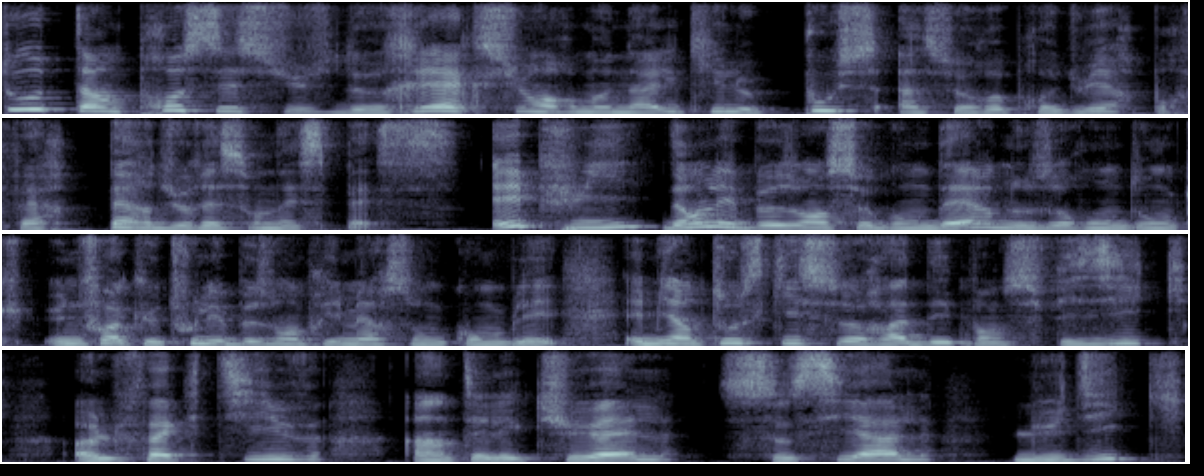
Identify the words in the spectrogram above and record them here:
tout un processus de réaction hormonale qui le pousse à se reproduire pour faire perdurer son espèce. Et puis, dans les besoins secondaires, nous aurons donc, une fois que tous les besoins primaires sont comblés, eh bien tout ce qui sera dépenses physiques, olfactives, intellectuelles, sociales, ludiques,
